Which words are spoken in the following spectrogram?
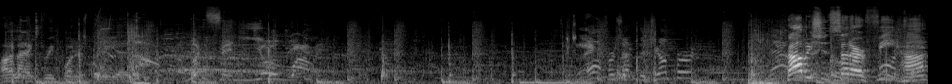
Automatic three pointer is pretty good. What's in your wallet? Offers up the jumper. That Probably should set our feet, huh?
